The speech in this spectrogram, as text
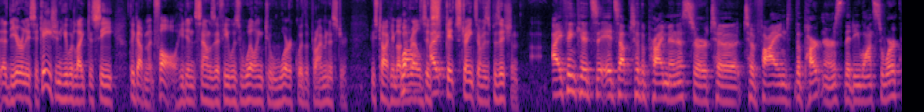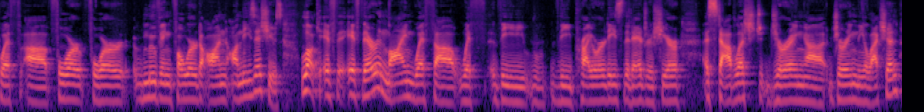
at the earliest occasion he would like to see the government fall. He didn't sound as if he was willing to work with the prime minister. He was talking about well, the relative I, strength of his position. I think it's it's up to the prime minister to to find the partners that he wants to work with uh, for for moving forward on on these issues. Look, if if they're in line with uh, with the the priorities that Andrew Scheer established during uh, during the election,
